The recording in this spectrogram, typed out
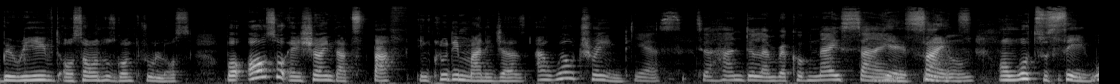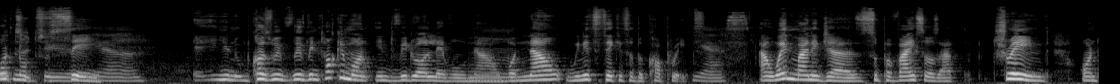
bereaved or someone who's gone through loss, but also ensuring that staff, including managers, are well trained. Yes, to handle and recognize signs. Yes, you signs know, on what to say, what, not to, do. say. Yeah. You know, because we've we've been talking on individual level now, Mm. but now we need to take it to the corporate. Yes. And when managers, supervisors are trained on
